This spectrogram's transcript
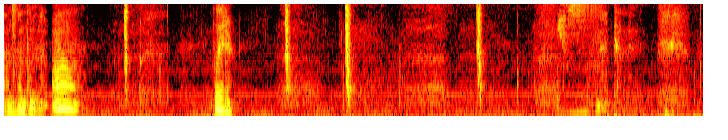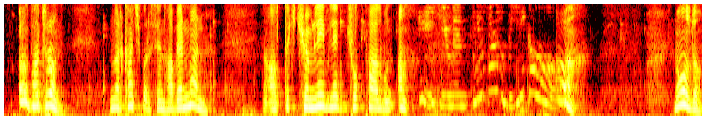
Allah'ım bunlar. Aa. Cık. Buyurun. Al patron. Bunlar kaç para? Senin haberin var mı? Alttaki çömleği bile çok pahalı bunun. Al. Legal. Ne oldu?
